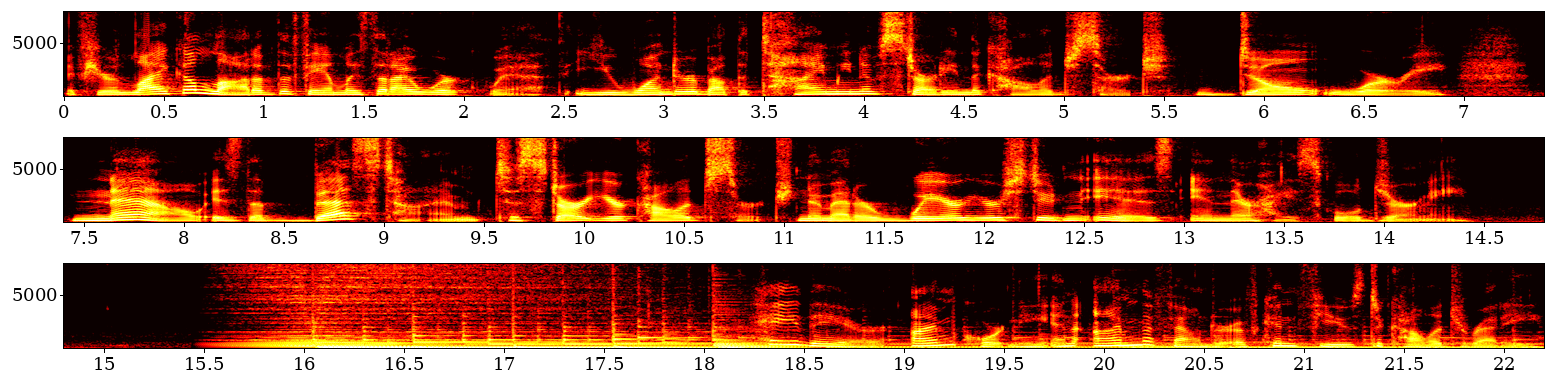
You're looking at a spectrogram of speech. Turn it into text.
If you're like a lot of the families that I work with, you wonder about the timing of starting the college search. Don't worry. Now is the best time to start your college search, no matter where your student is in their high school journey. Hey there, I'm Courtney, and I'm the founder of Confused to College Ready.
